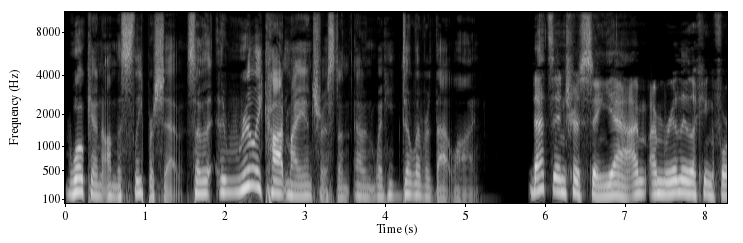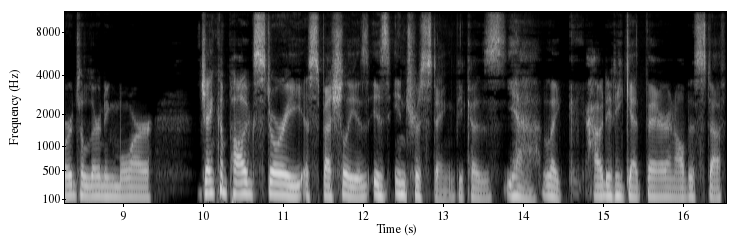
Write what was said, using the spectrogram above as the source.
woken on the sleeper ship. So it really caught my interest on when he delivered that line. That's interesting. Yeah, I'm I'm really looking forward to learning more. Jankom Pog's story especially is is interesting because yeah, like how did he get there and all this stuff.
